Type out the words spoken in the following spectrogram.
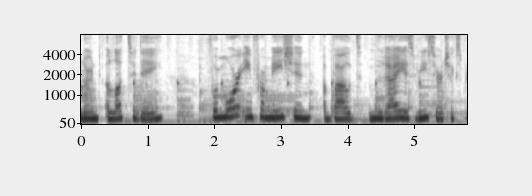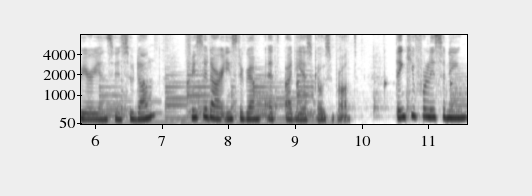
learned a lot today. For more information about Marije's research experience in Sudan, visit our Instagram at IDS Goes Abroad. Thank you for listening.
